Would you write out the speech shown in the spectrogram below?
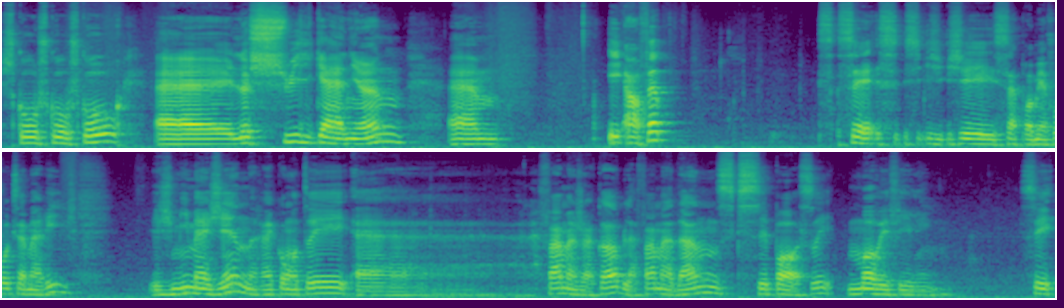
Je cours, je cours, je cours. Euh, là, je suis le canyon. Euh, et en fait, c'est la première fois que ça m'arrive. Je m'imagine raconter à la femme à Jacob, la femme à Dan, ce qui s'est passé. Mauvais feeling. C'est,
